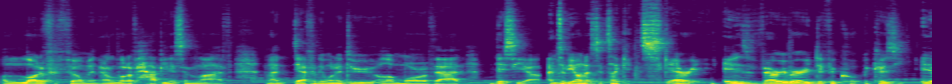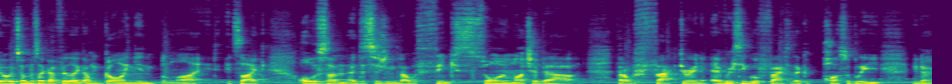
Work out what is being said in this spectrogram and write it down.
a lot of fulfillment and a lot of happiness in life. And I definitely want to do a lot more of that this year. And to be honest, it's like scary. It is very, very difficult because, you know, it's almost like I feel like I'm going in blind. It's like all of a sudden a decision that I would think so much about, that I would factor in every single factor that could possibly, you know,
